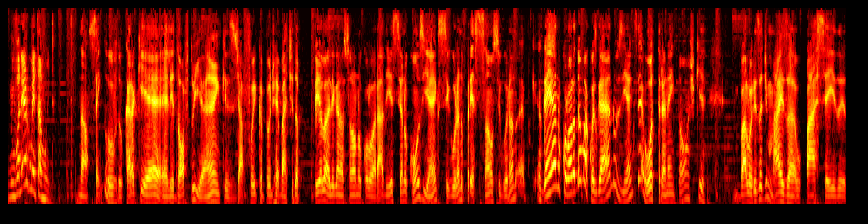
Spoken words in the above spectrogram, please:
Não vou nem argumentar muito. Não, sem dúvida. O cara que é, é lead-off do Yankees, já foi campeão de rebatida pela Liga Nacional no Colorado e esse ano com os Yankees, segurando pressão, segurando. É, ganhar no Colorado é uma coisa, ganhar nos Yankees é outra, né? Então acho que valoriza demais a, o passe aí de,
